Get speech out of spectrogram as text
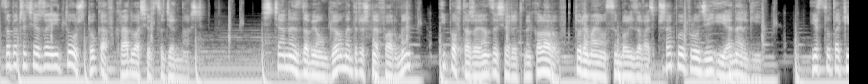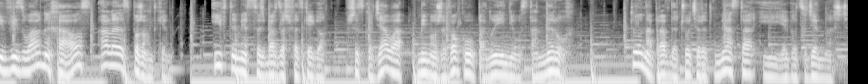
zobaczycie, że i tu sztuka wkradła się w codzienność. Ściany zdobią geometryczne formy i powtarzające się rytmy kolorów, które mają symbolizować przepływ ludzi i energii. Jest tu taki wizualny chaos, ale z porządkiem. I w tym jest coś bardzo szwedzkiego. Wszystko działa, mimo że wokół panuje nieustanny ruch. Tu naprawdę czuć rytm miasta i jego codzienność.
